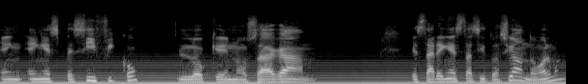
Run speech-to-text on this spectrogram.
en, en específico lo que nos haga estar en esta situación, don Olman.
